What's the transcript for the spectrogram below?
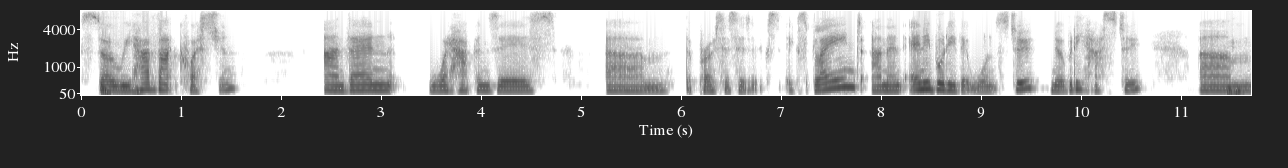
So we mm-hmm. have that question. And then what happens is um, the process is ex- explained, and then anybody that wants to, nobody has to, um, mm-hmm.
